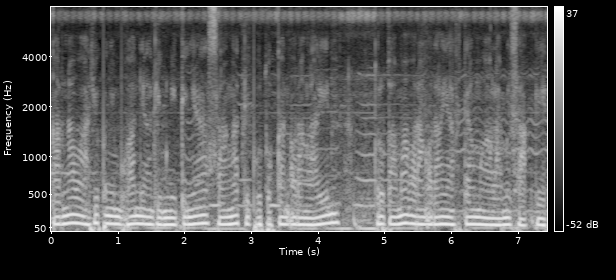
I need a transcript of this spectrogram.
karena wahyu penyembuhan yang dimilikinya sangat dibutuhkan orang lain terutama orang-orang yang sedang mengalami sakit.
